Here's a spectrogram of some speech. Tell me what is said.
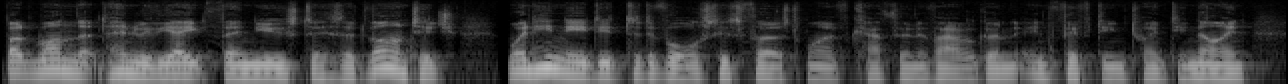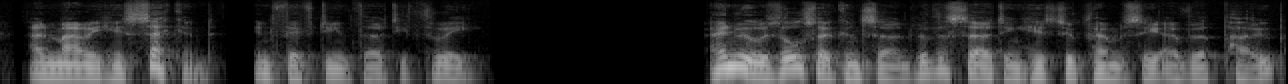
but one that Henry VIII then used to his advantage when he needed to divorce his first wife Catherine of Aragon in 1529 and marry his second in 1533. Henry was also concerned with asserting his supremacy over the Pope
